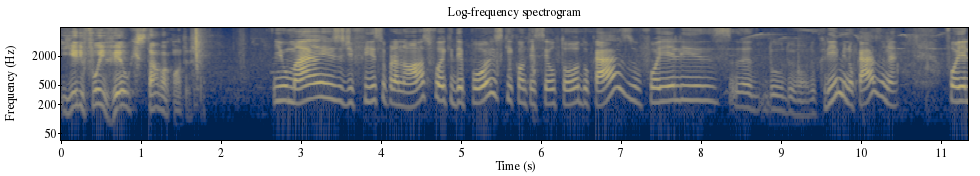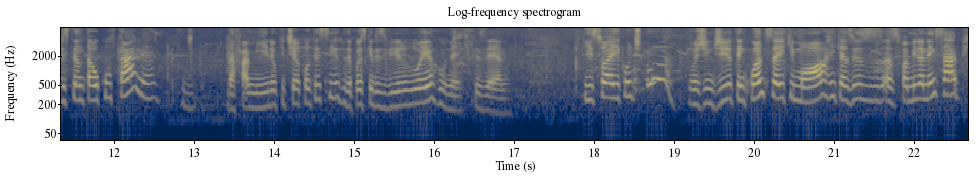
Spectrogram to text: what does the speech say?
e ele foi ver o que estava acontecendo. E o mais difícil para nós foi que depois que aconteceu todo o caso, foi eles, eh, do, do, do crime no caso, né? Foi eles tentar ocultar, né? Da família o que tinha acontecido, depois que eles viram o erro, né? Que fizeram. Isso aí continua. Hoje em dia tem quantos aí que morrem que às vezes as famílias nem sabem.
